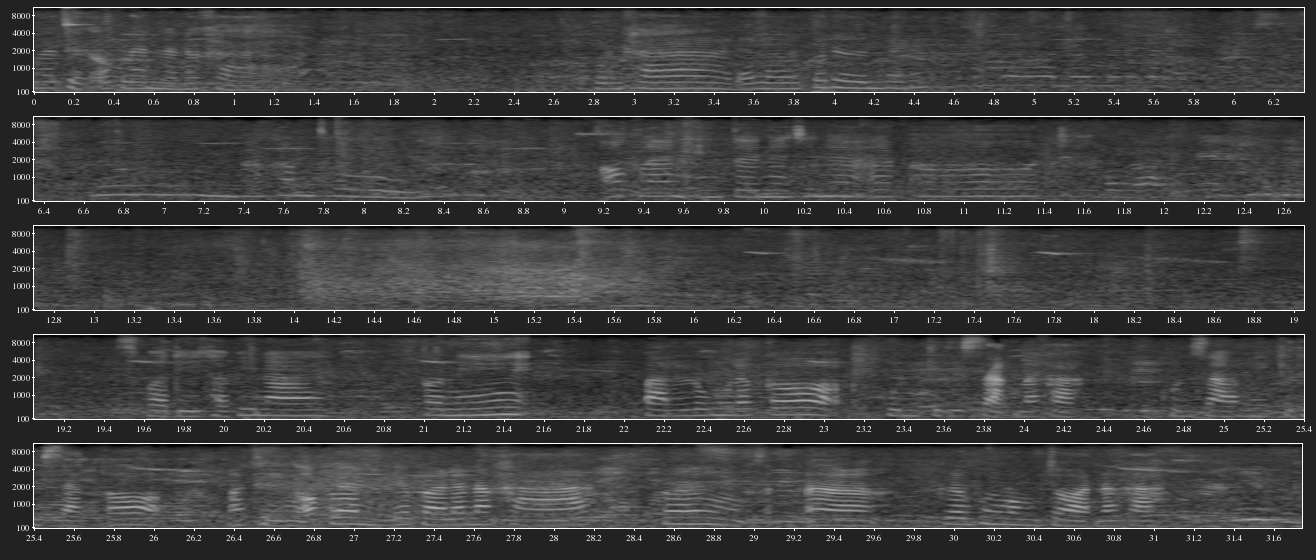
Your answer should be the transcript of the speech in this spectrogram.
มาถึงออกแลนด์แล้วนะคะขอบคุณค่ะแล้วเราก็เดินไปนะคะนู่น Welcome to Auckland International Airport สวัสดีค่ะพี่นาย ตอนนี้ปันลุงแล้วก็คุณกิติศักดิ์นะคะ คุณสามีกิติศักดิ์ก็มาถึงออกแลนด์เรียบร้อยแล้วนะคะเพิ่งเอ่อเครื่องเพิ่งลงจอดนะคะ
